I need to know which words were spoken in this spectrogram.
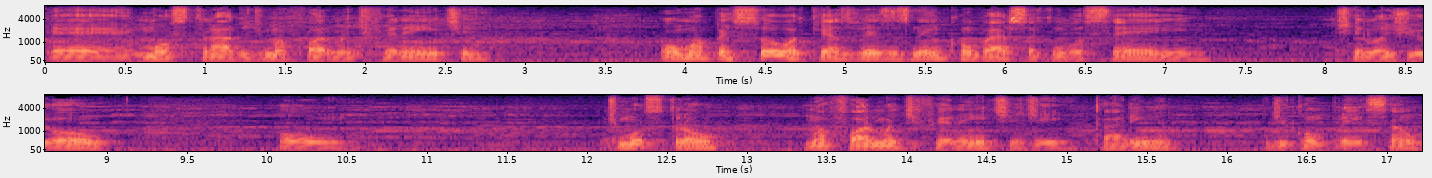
é, mostrado de uma forma diferente, ou uma pessoa que às vezes nem conversa com você e te elogiou ou te mostrou uma forma diferente de carinho, de compreensão.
